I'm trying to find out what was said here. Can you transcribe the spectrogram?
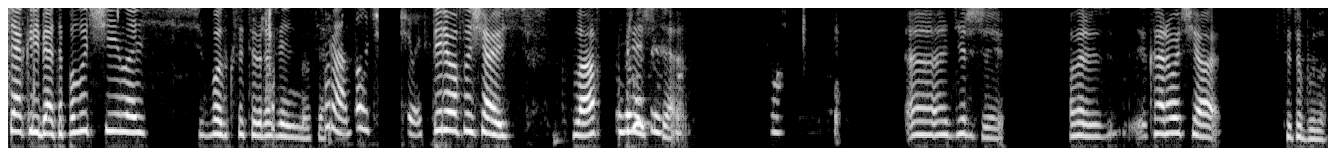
Так, ребята, получилось. Вот, кстати, он развеялся. Ура, получилось. Перевоплощаюсь в Прячься. Э, держи. Э, Короче, что это было?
